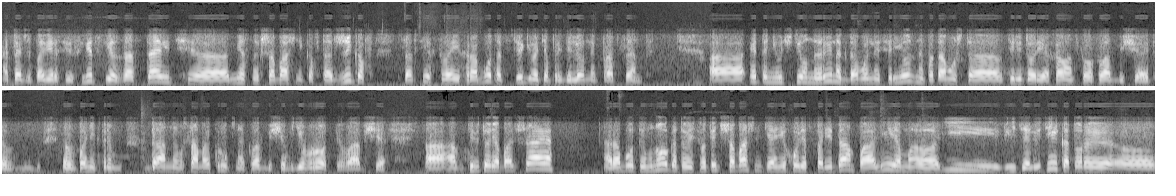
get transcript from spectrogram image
опять же, по версии следствия, заставить местных шабашников-таджиков со всех своих работ отстегивать определенный процент – это неучтенный рынок, довольно серьезный, потому что территория Хованского кладбища, это по некоторым данным самое крупное кладбище в Европе вообще. А, а территория большая, работы много, то есть вот эти шабашники, они ходят по рядам, по аллеям, э, и видя людей, которые э,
